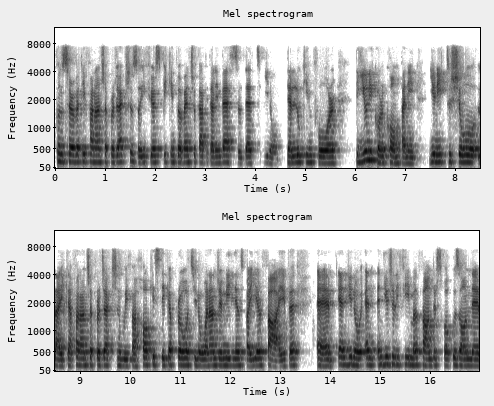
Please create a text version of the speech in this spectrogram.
conservative financial projections so if you're speaking to a venture capital investor that you know they're looking for the unicorn company, you need to show like a financial projection with a hockey stick approach, you know, 100 millions by year five. Uh, and, you know, and, and usually female founders focus on uh,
